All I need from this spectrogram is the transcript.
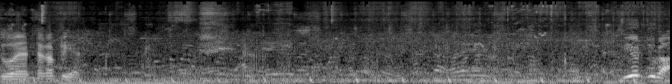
দু হাজার টাকা পেয়ার। বিয়ের জোড়া।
